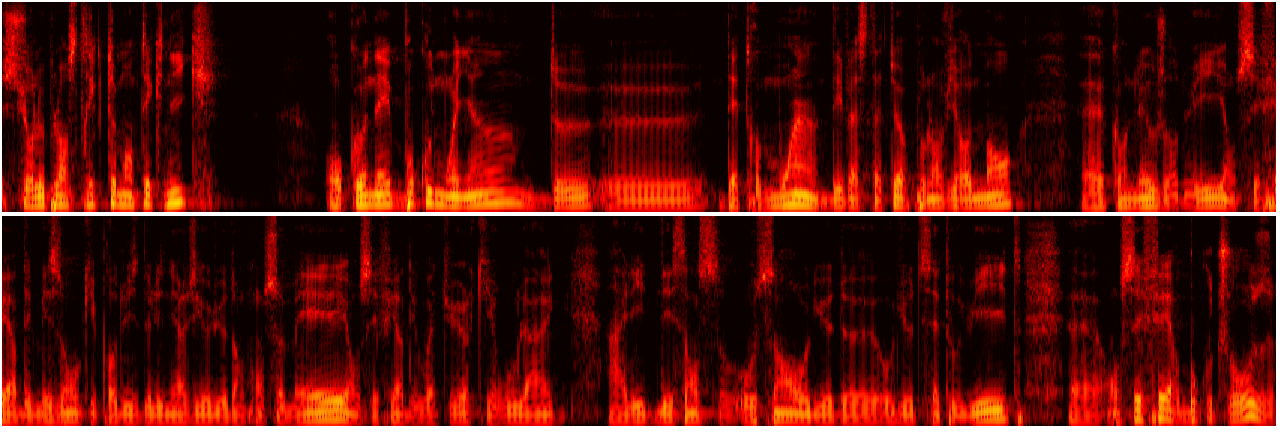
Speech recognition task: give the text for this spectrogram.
sur le plan strictement technique, on connaît beaucoup de moyens euh, d'être moins dévastateurs pour l'environnement euh, qu'on l'est aujourd'hui. On sait faire des maisons qui produisent de l'énergie au lieu d'en consommer. On sait faire des voitures qui roulent à un, litre d'essence au 100 au lieu, de, au lieu de 7 ou 8. Euh, on sait faire beaucoup de choses.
